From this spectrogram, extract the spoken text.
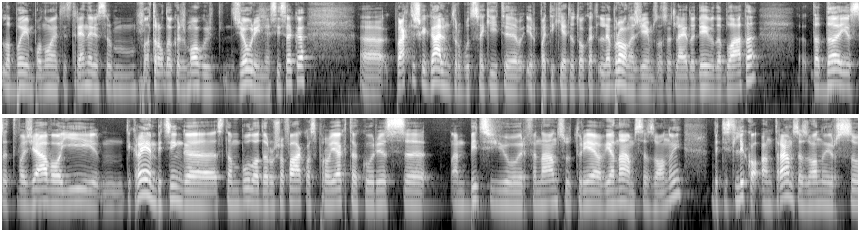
labai imponuojantis treneris ir atrodo, kad žmogui žiauriai nesiseka. Uh, Praktiškai galim turbūt sakyti ir patikėti to, kad Lebronas Džeimsas atleido Davidą Blatą. Tada jis atvažiavo į tikrai ambicingą Stambulo Darušafakos projektą, kuris e, ambicijų ir finansų turėjo vienam sezonui, bet jis liko antram sezonui ir su,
